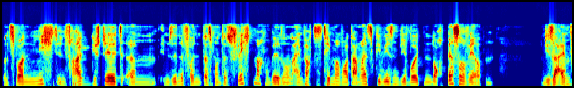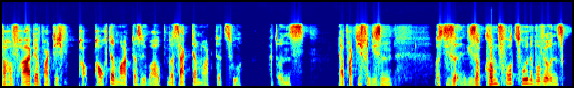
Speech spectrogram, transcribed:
Und zwar nicht in Frage gestellt, ähm, im Sinne von, dass man das schlecht machen will, sondern einfach das Thema war damals gewesen, wir wollten noch besser werden. Und diese einfache Frage praktisch, braucht der Markt das überhaupt? was sagt der Markt dazu? Hat uns ja praktisch von diesem, aus dieser, in dieser Komfortzone, wo wir uns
